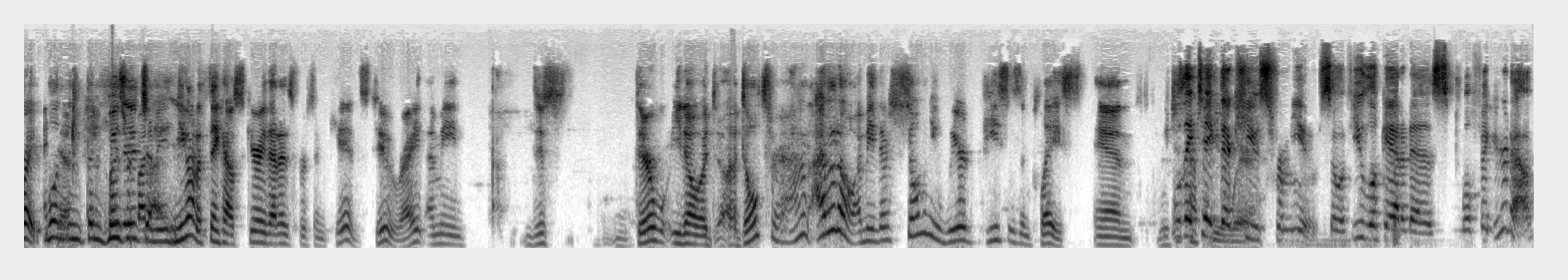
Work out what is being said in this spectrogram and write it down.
right. Well, and then But he's it's- reminding me. you got to think how scary that is for some kids too, right? I mean, just they're you know ad- adults are I don't, I don't know. I mean, there's so many weird pieces in place, and we just Well, they take their aware. cues from you. So if you look at it as, we'll figure it out.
